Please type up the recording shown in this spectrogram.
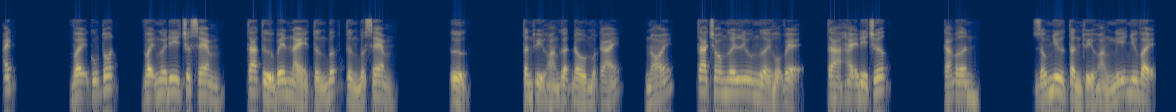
Ách, vậy cũng tốt, vậy ngươi đi trước xem, ta từ bên này từng bước từng bước xem. Ừ. Tần thủy hoàng gật đầu một cái, nói, ta cho ngươi lưu người hộ vệ, ta hay đi trước. Cảm ơn. Giống như tần thủy hoàng nghĩ như vậy,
